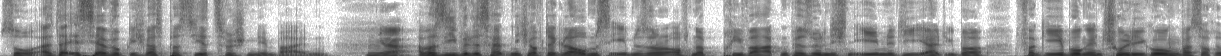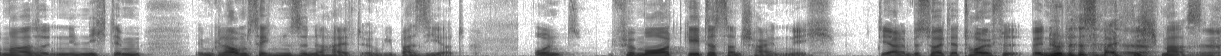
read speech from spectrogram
So, also da ist ja wirklich was passiert zwischen den beiden. Ja. Aber sie will es halt nicht auf der Glaubensebene, sondern auf einer privaten, persönlichen Ebene, die ihr halt über Vergebung, Entschuldigung, was auch immer, also nicht im, im glaubenstechnischen Sinne halt irgendwie basiert. Und für Mord geht das anscheinend nicht. Ja, dann bist du halt der Teufel, wenn du das halt ja, nicht machst. Ja.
